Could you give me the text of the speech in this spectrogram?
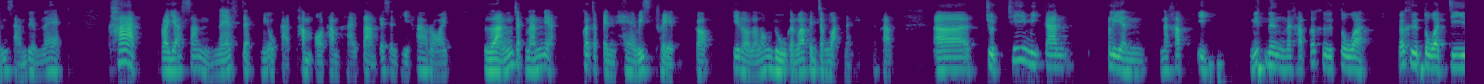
1-3 เดือนแรก คาดระยะสั้น NASDAQ มีโอกาสทำ all time high ตาม S&P 500 หลังจากนั้นเนี่ยก็จะเป็น Harris trade ก็ที่เราเราต้องดูกันว่าเป็นจังหวะไหนนะครับจุดที่มีการเปลี่ยนนะครับอีกนิดนึงนะครับก็คือตัวก็คือตัวจีน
